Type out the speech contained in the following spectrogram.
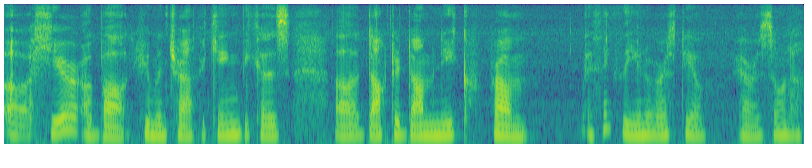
uh, hear about human trafficking because uh, Dr. Dominique from, I think, the University of Arizona,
